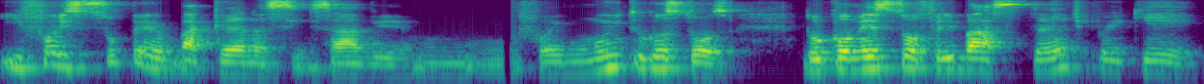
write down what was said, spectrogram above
e foi super bacana, assim, sabe? Foi muito gostoso. No começo sofri bastante, porque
